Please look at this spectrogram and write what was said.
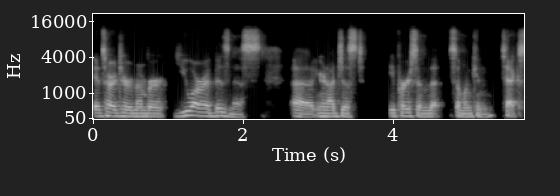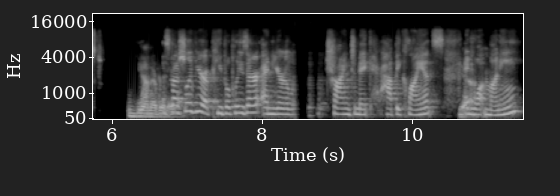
It's hard to remember you are a business. Uh, you're not just a person that someone can text Yeah, whenever. they especially if you're a people pleaser and you're trying to make happy clients and you want money,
